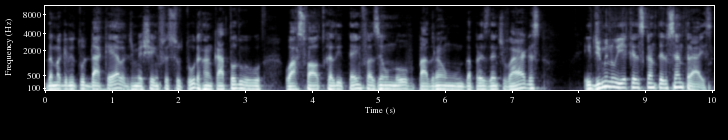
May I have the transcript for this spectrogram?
da magnitude daquela, de mexer em infraestrutura, arrancar todo o, o asfalto que ali tem, fazer um novo padrão da Presidente Vargas e diminuir aqueles canteiros centrais.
